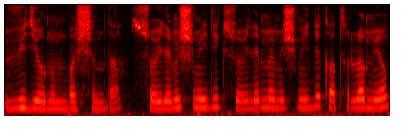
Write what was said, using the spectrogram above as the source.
videonun başında. Söylemiş miydik, söylememiş miydik hatırlamıyorum.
